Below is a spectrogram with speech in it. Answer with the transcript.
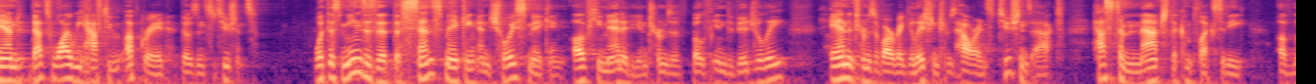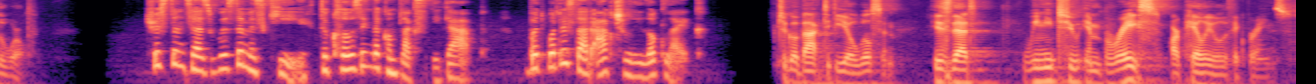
And that's why we have to upgrade those institutions. What this means is that the sense making and choice making of humanity, in terms of both individually and in terms of our regulation, in terms of how our institutions act, has to match the complexity of the world. Tristan says wisdom is key to closing the complexity gap. But what does that actually look like? To go back to E.O. Wilson, is that we need to embrace our Paleolithic brains,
